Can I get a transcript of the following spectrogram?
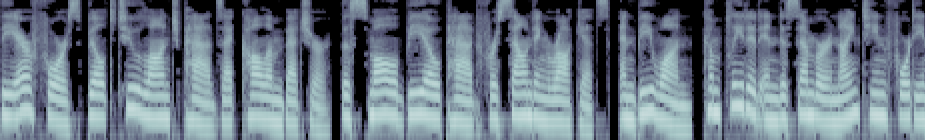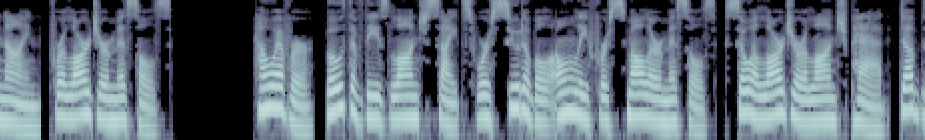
The Air Force built two launch pads at Colomb-Béchar, the small BO pad for sounding rockets, and B-1, completed in December 1949, for larger missiles. However, both of these launch sites were suitable only for smaller missiles, so a larger launch pad, dubbed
